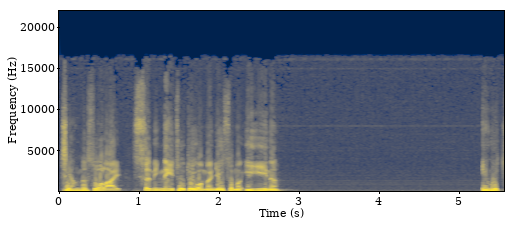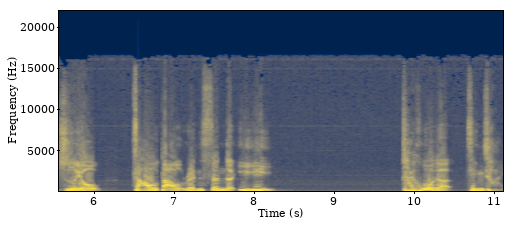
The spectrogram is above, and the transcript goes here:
这样的说来，圣灵内住对我们有什么意义呢？因为只有找到人生的意义，才活得精彩。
